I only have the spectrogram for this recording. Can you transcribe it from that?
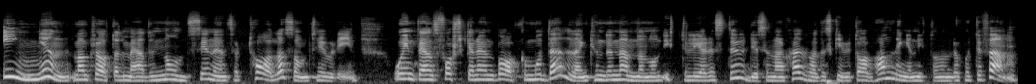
Ingen man pratade med hade någonsin ens hört talas om teorin och inte ens forskaren bakom modellen kunde nämna någon ytterligare studie sedan han själv hade skrivit avhandlingen 1975.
